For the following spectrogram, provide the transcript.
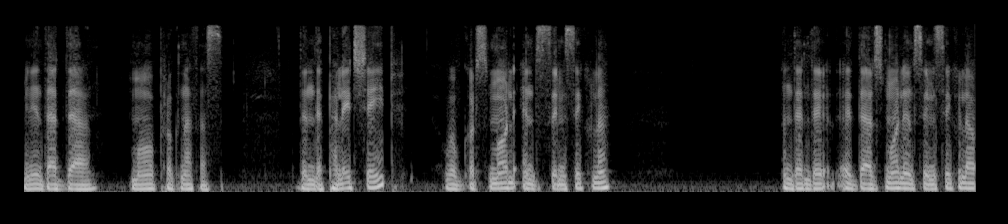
meaning that they are more prognathous. Then the palate shape, we've got small and semicircular. And then they, uh, they are small and semicircular,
